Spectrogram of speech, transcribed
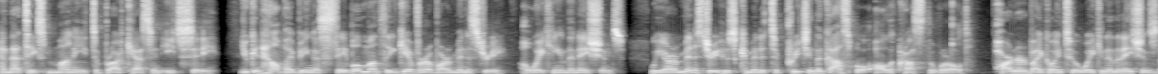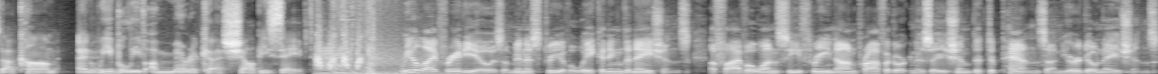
and that takes money to broadcast in each city. You can help by being a stable monthly giver of our ministry, Awakening the Nations. We are a ministry who's committed to preaching the gospel all across the world. Partner by going to awakeningthenations.com, and we believe America shall be saved. Real Life Radio is a ministry of Awakening the Nations, a 501c3 nonprofit organization that depends on your donations.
